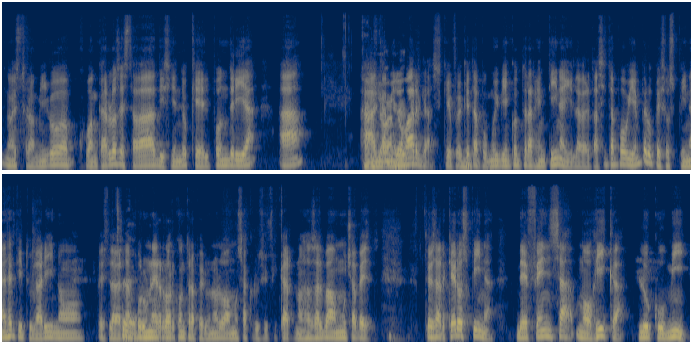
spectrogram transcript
nuestro amigo Juan Carlos estaba diciendo que él pondría a, Camilo, Vargas. que fue que mm. tapó muy bien contra Argentina y la verdad sí tapó bien, pero pues Ospina es el titular y no, pues la verdad por un error contra Perú no lo vamos a crucificar, nos ha salvado muchas veces. Entonces, arquero Ospina, defensa Mojica, Lucumí,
